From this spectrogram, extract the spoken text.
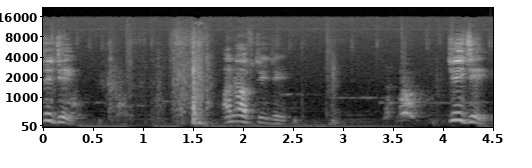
Gigi. Enough, Gigi. Gigi.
